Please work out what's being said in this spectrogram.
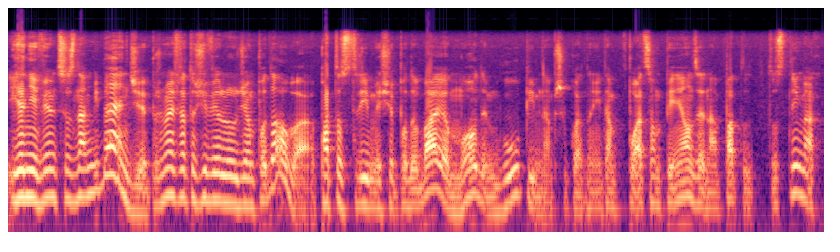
ja nie wiem, co z nami będzie. Proszę Państwa, to się wielu ludziom podoba. Patostreamy się podobają, młodym, głupim na przykład. Oni tam płacą pieniądze na patostreamach.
